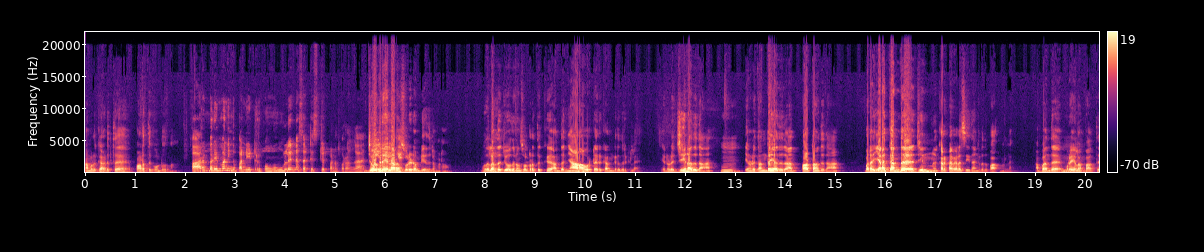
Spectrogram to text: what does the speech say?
நம்மளுக்கு அடுத்த பாடத்துக்கு கொண்டு வருவாங்க. பாரம்பரியமா நீங்க பண்ணிட்டு இருக்கோம். உங்களை என்ன சார் டெஸ்ட் பண்ண போறாங்க? ஜோதிடம் எல்லாரும் சொல்லிட முடியாதுல்ல மேடம் முதல்ல அந்த ஜோதிடம் சொல்றதுக்கு அந்த ஞானம் அவர்கிட்ட இருக்காங்கிறது இருக்குல்ல. என்னோட ஜீன் அதுதான். ம். என்னுடைய தந்தை அதுதான் பாட்டம் அதுதான். பட் எனக்கு அந்த ஜீன் கரெக்டாக வேலை செய்யுதாங்கிறது பார்க்கணும்ல. அப்போ அந்த முறையெல்லாம் பார்த்து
